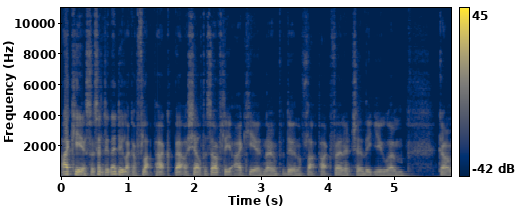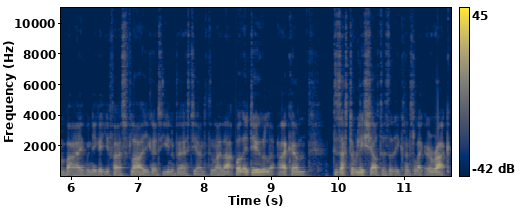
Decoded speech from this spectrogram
IKEA, so essentially they do like a flat pack better shelter. So obviously IKEA known for doing the flat pack furniture that you um, go and buy when you get your first flat or you go to university or anything like that. But they do like um, disaster relief shelters that they can enter like Iraq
